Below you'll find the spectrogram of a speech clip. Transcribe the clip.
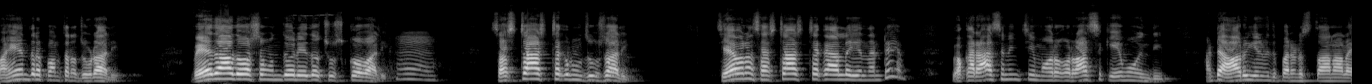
మహేంద్ర పొంతన చూడాలి వేదాదోషం ఉందో లేదో చూసుకోవాలి. ఉమ్, షష్టాష్టకం చూసాలి. కేవలం షష్టాష్టకాల్లో ఏంటంటే ఒక రాశి నుంచి మరొక రాశికి ఏమైంది అంటే ఆరు ఎనిమిది పన్నెండు స్థానాలు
